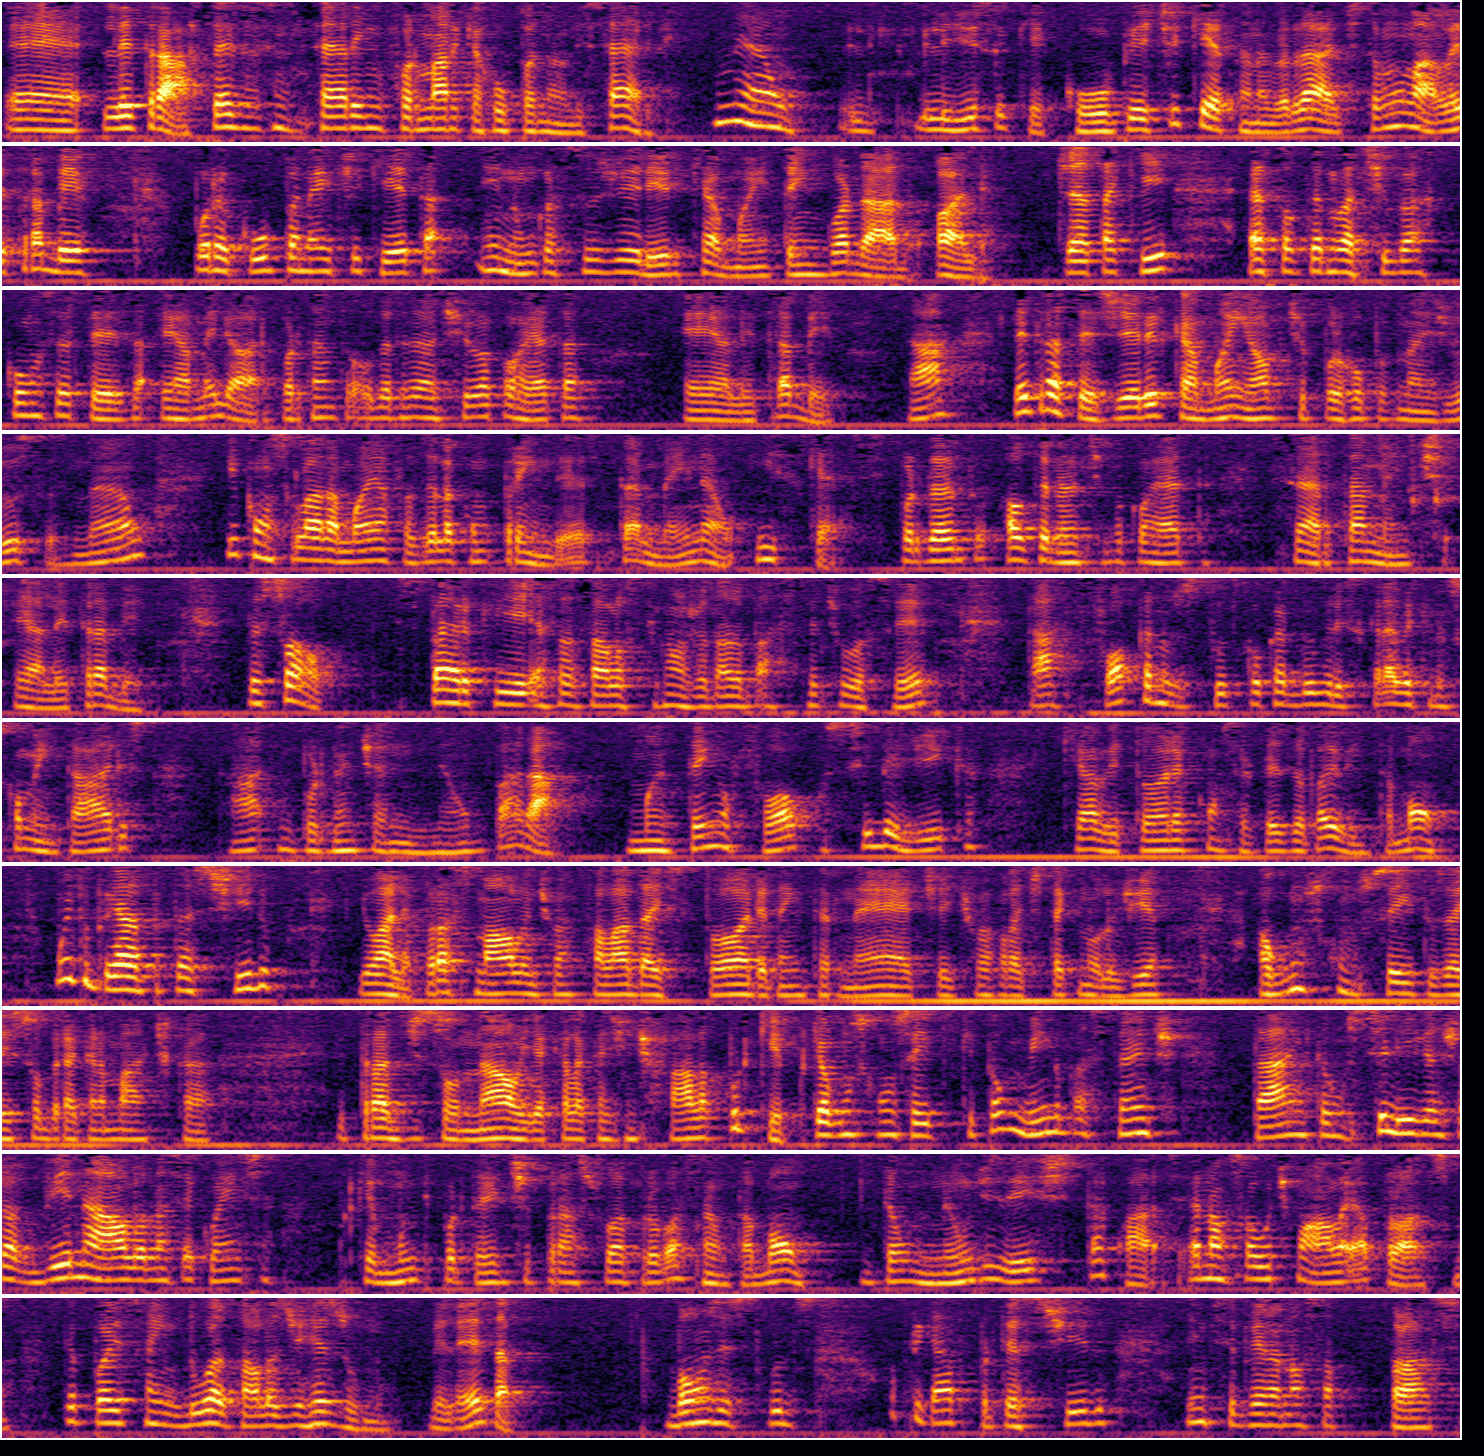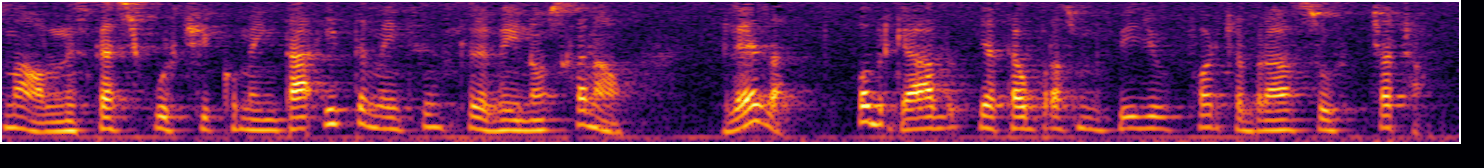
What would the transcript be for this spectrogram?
É, letra A. Seja sincero em informar que a roupa não lhe serve? Não. Ele, ele disse que culpe a etiqueta, na é verdade? Então vamos lá. Letra B. Pôr a culpa na etiqueta e nunca sugerir que a mãe tem guardado. Olha, já está aqui. Essa alternativa com certeza é a melhor. Portanto, a alternativa correta é a letra B. Tá? Letra C. Sugerir que a mãe opte por roupas mais justas? Não. E consolar a mãe a fazê-la compreender? Também não. Esquece. Portanto, a alternativa correta certamente é a letra B. Pessoal, espero que essas aulas tenham ajudado bastante você. Tá? Foca nos estudos, qualquer dúvida escreve aqui nos comentários. Tá? O importante é não parar. Mantenha o foco, se dedica, que a vitória com certeza vai vir, tá bom? Muito obrigado por ter assistido. E olha, próxima aula a gente vai falar da história da internet, a gente vai falar de tecnologia, alguns conceitos aí sobre a gramática tradicional e aquela que a gente fala. Por quê? Porque alguns conceitos que estão vindo bastante tá? Então se liga, já vê na aula na sequência, porque é muito importante para a sua aprovação, tá bom? Então não desiste, está quase. É a nossa última aula, é a próxima. Depois vem duas aulas de resumo, beleza? Bons estudos, obrigado por ter assistido. A gente se vê na nossa próxima aula. Não esquece de curtir, comentar e também de se inscrever em nosso canal, beleza? Obrigado e até o próximo vídeo. Forte abraço, tchau, tchau.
